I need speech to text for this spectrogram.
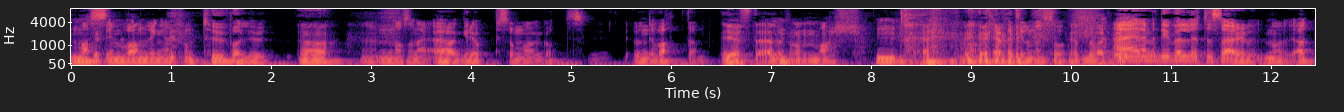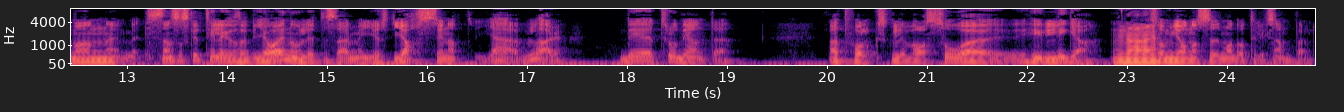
Massinvandringen från Tuvalu. Ja, Någon sån här ögrupp som har gått under vatten. just det. Eller från Mars. Mm. Ja, kanske till och med så. Nej, nej men det är väl lite så här att man Sen så det tilläggas att jag är nog lite så här med just Yasin att jävlar Det trodde jag inte Att folk skulle vara så hylliga Nej. Som John och Simon då till exempel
